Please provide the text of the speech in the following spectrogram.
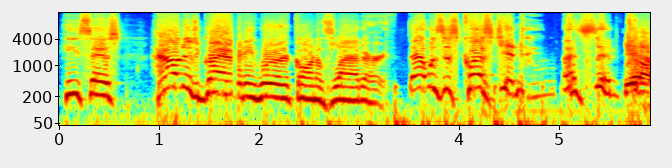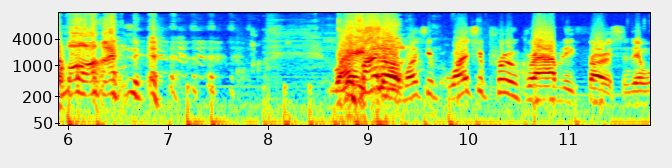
He says, "How does gravity work on a flat Earth?" That was his question. I said, Yeah. "Come on." Right. If I so don't- once you once you prove gravity first, and then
